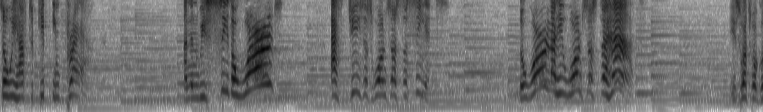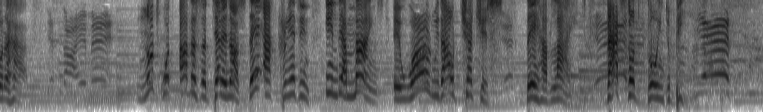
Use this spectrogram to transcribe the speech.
So we have to keep in prayer. And then we see the world as Jesus wants us to see it. The world that He wants us to have is what we're going to have. Yes, sir. Amen. Not what others are telling us. They are creating in their minds a world without churches. They have lied. That's not going to be. Yes.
